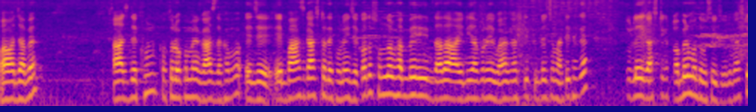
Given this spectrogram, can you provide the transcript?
পাওয়া যাবে। আজ দেখুন কত রকমের গাছ দেখাবো। এই যে, এই বাঁশ গাছটা দেখুন, এই যে কত সুন্দরভাবে দাদা আইডিয়া করে এই বাঁশ গাছটি তুলেছে মাটি থেকে। তুলে গাছটিকে টবের মধ্যে বসিয়েছে গাছটি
